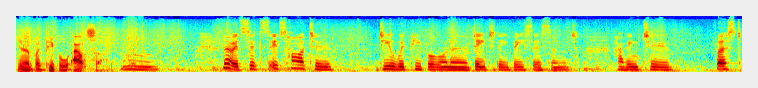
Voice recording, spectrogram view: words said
you know, by people outside. Mm. No, it's it's it's hard to deal with people on a day-to-day basis and having to first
